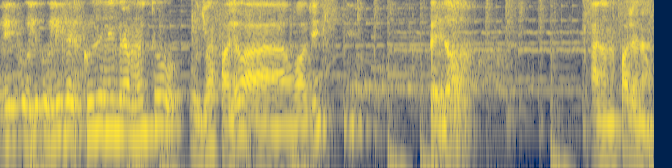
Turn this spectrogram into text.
O, o, Leverkusen lembra muito. O John falhou a, o áudio? Perdão? Ah, não, não falhou não.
